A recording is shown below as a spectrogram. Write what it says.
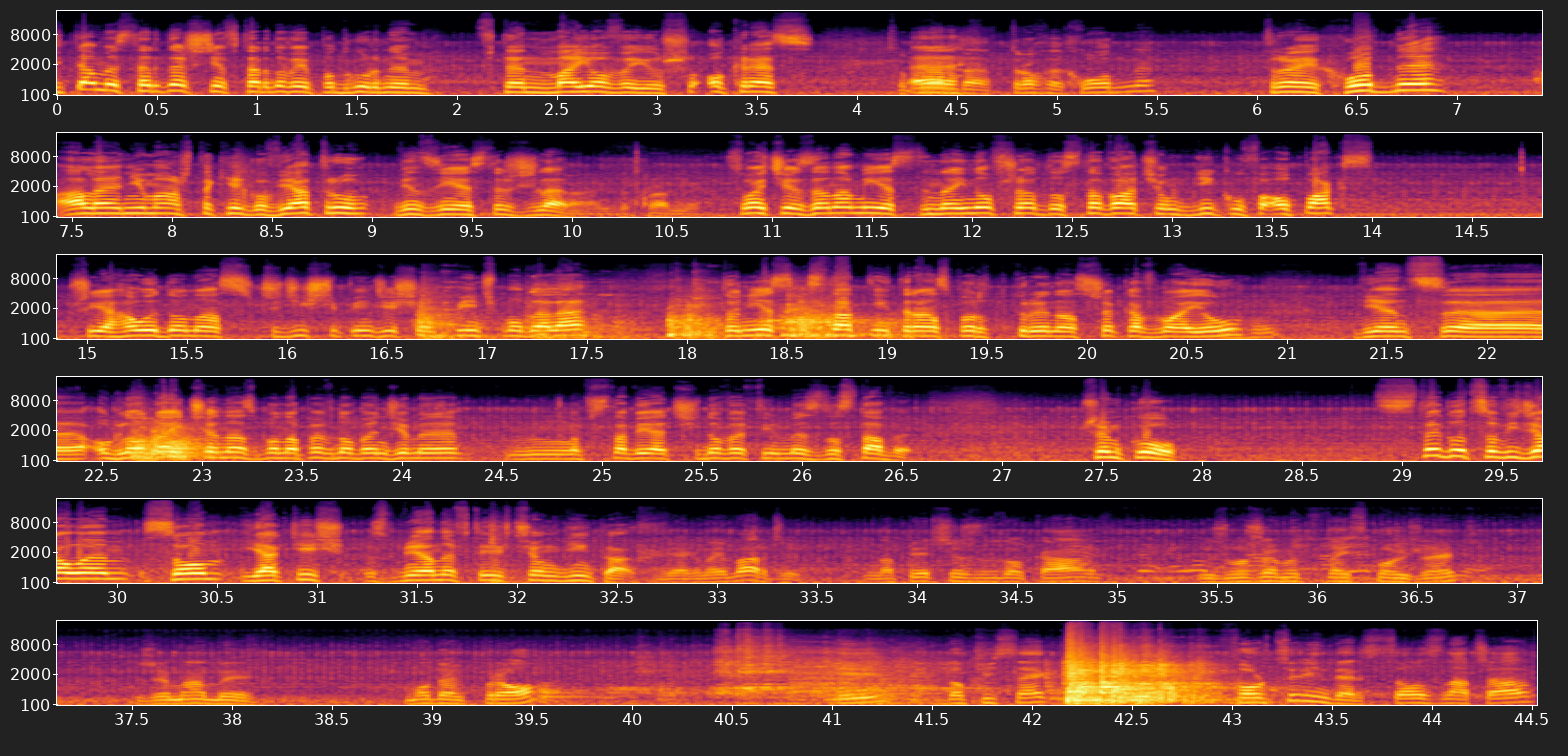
Witamy serdecznie w Tarnowie Podgórnym w ten majowy już okres. Co E. prawda trochę chłodny. Trochę chłodny, ale nie ma aż takiego wiatru, więc nie jest też źle. Tak, dokładnie. Słuchajcie, za nami jest najnowsza dostawa ciągników Aupax. Przyjechały do nas 3055 modele. To nie jest ostatni transport, który nas czeka w maju, więc e, oglądajcie nas, bo na pewno będziemy mm, wstawiać nowe filmy z dostawy. Przemku, z tego co widziałem, są jakieś zmiany w tych ciągnikach. Jak najbardziej. Na pierwszy rzut oka już możemy tutaj spojrzeć, że mamy model Pro i dopisek 4 cylinders, co oznacza,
